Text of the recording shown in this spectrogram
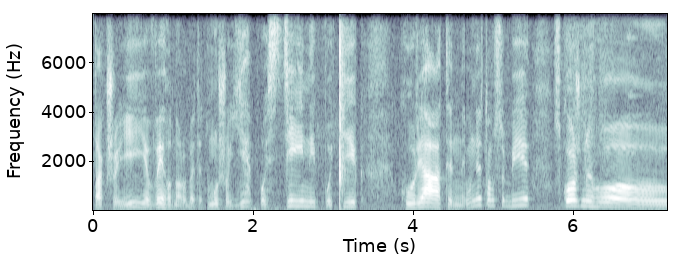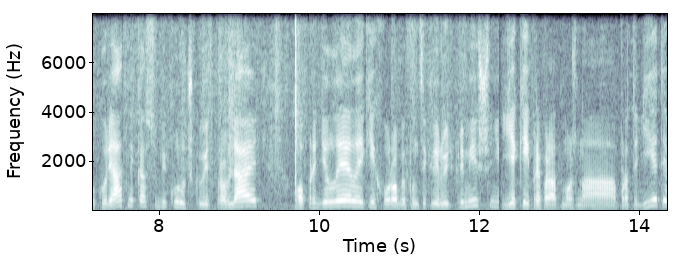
так що її є вигодно робити, тому що є постійний потік курятини. Вони там собі з кожного курятника собі курочку відправляють. Оприділили, які хвороби функціклірують приміщенні, який препарат можна протидіяти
